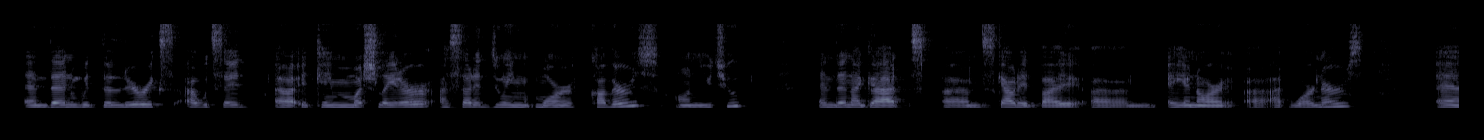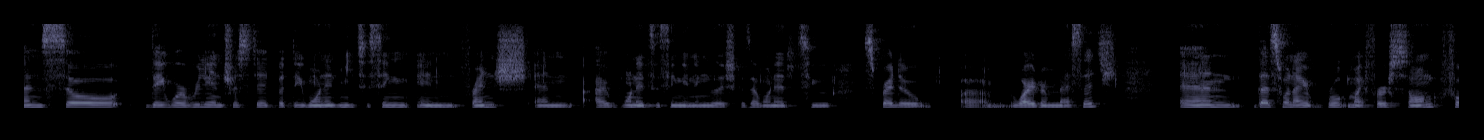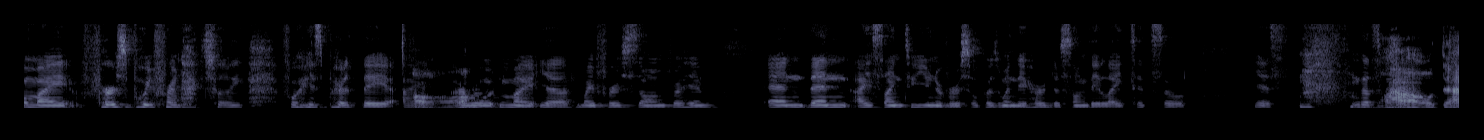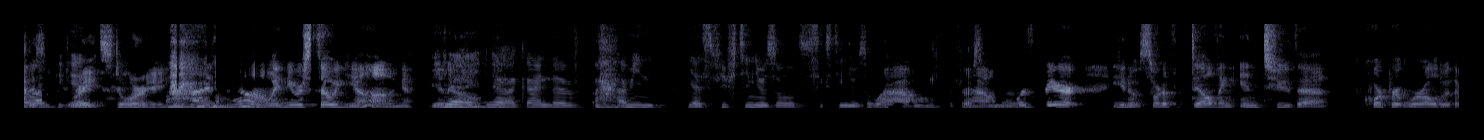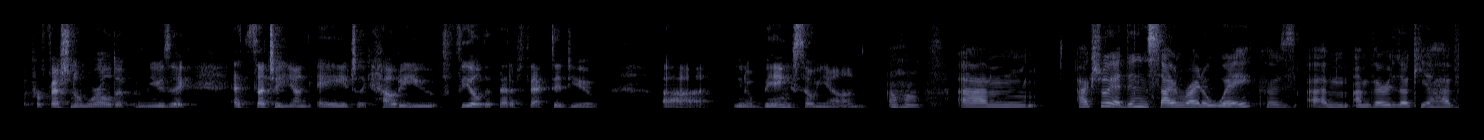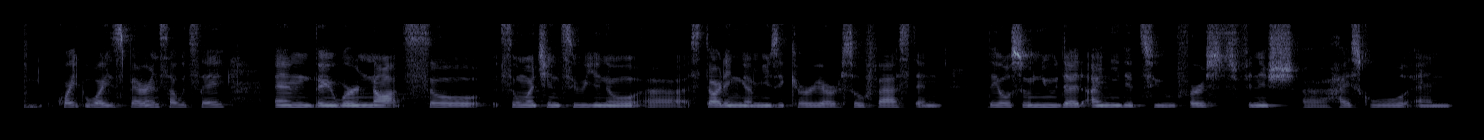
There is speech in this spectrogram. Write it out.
And then with the lyrics, I would say uh, it came much later. I started doing more covers on YouTube, and then I got um, scouted by um, A&R uh, at Warner's and so they were really interested but they wanted me to sing in french and i wanted to sing in english because i wanted to spread a um, wider message and that's when i wrote my first song for my first boyfriend actually for his birthday. I, I wrote my yeah my first song for him and then i signed to universal because when they heard the song they liked it so yes that's Wow, that's that how is i a began great story. I know. And you were so young, you Yeah, know? yeah, kind of. I mean, yes, 15 years old, 16 years old, Wow. the first That's Wow. time I incredible. wrote. Was there, you know, sort of delving into the corporate world or the professional world of music at such a young age? Like, how do you feel that that affected you, uh, you know, being so young? Uh-huh. Um, actually, I didn't sign right away because I'm I'm very lucky. I have quite wise parents, I would say, and they were not so so much into you know uh, starting a music career so fast, and they also knew that I needed to first finish uh, high school and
